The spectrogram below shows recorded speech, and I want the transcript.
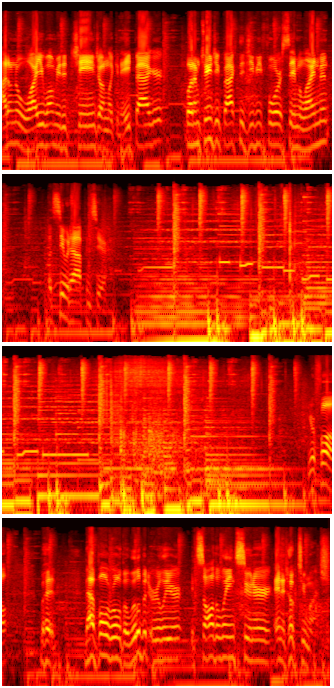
I don't know why you want me to change on like an eight bagger, but I'm changing back to the GB4, same alignment. Let's see what happens here. Your fault, but that ball rolled a little bit earlier, it saw the lane sooner, and it hooked too much.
